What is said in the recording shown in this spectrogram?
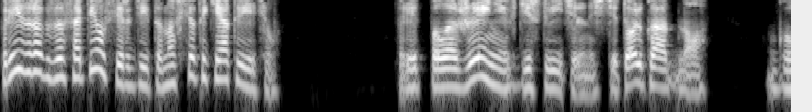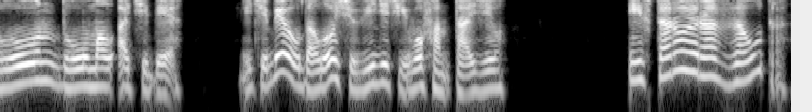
Призрак засопел сердито, но все-таки ответил. Предположение в действительности только одно. Глун думал о тебе, и тебе удалось увидеть его фантазию. И второй раз за утро?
